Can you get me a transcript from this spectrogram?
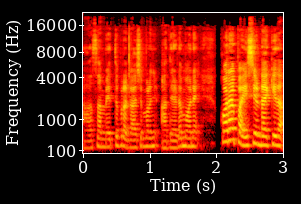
ആ സമയത്ത് പ്രകാശം പറഞ്ഞു അതേടെ മോനെ കുറെ പൈസ ഉണ്ടാക്കിയതാ.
